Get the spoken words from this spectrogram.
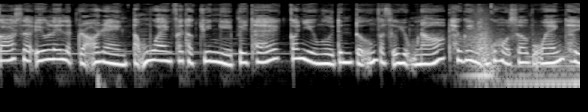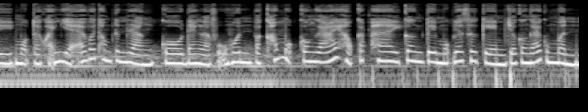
có sơ yếu lý lịch rõ ràng, tổng quan phải thật chuyên nghiệp. Vì thế, có nhiều người tin tưởng và sử dụng nó. Theo ghi nhận của hồ sơ vụ án thì một tài khoản giả với thông tin rằng cô đang là phụ huynh và có một con gái học cấp 2 cần tìm một gia sư kèm cho con gái của mình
